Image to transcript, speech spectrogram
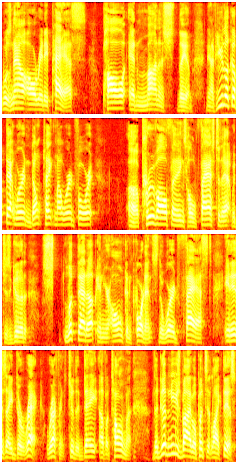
was now already past, Paul admonished them. Now, if you look up that word and don't take my word for it, uh, prove all things, hold fast to that which is good. Look that up in your own concordance. The word fast, it is a direct reference to the Day of Atonement. The Good News Bible puts it like this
